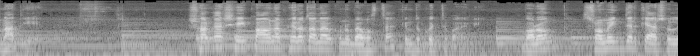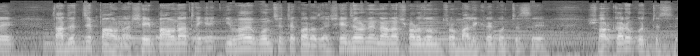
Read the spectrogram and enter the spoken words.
না দিয়ে। সরকার সেই পাওনা ফেরত আনার কোনো ব্যবস্থা কিন্তু করতে পারেনি। বরং শ্রমিকদেরকে আসলে তাদের যে পাওনা, সেই পাওনা থেকে কীভাবে বঞ্চিত করা যায়, সেই ধরনের নানা ষড়যন্ত্র মালিকরা করতেছে, সরকারও করতেছে,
